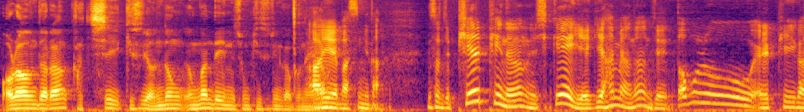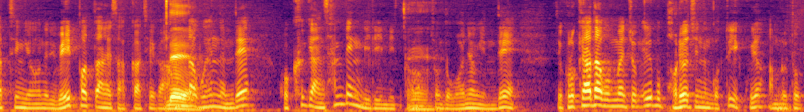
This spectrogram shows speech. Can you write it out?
어라운드랑 같이 기술 연동 연관돼 있는 좀 기술인가 보네요. 아, 예, 맞습니다. 그래서 이제 PLP는 쉽게 얘기하면은 이제 WLP 같은 경우는 웨이퍼 단에서 아까 제가 네. 한다고 했는데 그 크게 한 300mm 네. 정도 원형인데 그렇게 하다 보면 좀 일부 버려지는 것도 있고요. 아무래도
